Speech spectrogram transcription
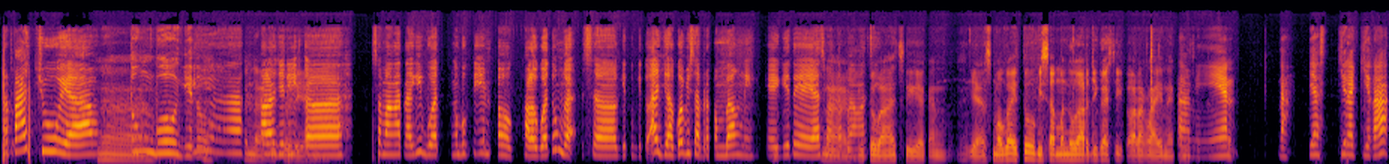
terpacu ya. Nah, Tumbuh gitu. Iya, benar, malah jadi dia. eh semangat lagi buat ngebuktiin oh kalau gua tuh nggak segitu-gitu aja gue bisa berkembang nih kayak gitu ya ya mantap nah, banget gitu sih banget sih ya kan. Ya semoga itu bisa menular juga sih ke orang lain ya kan. Amin. Nah, ya kira-kira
